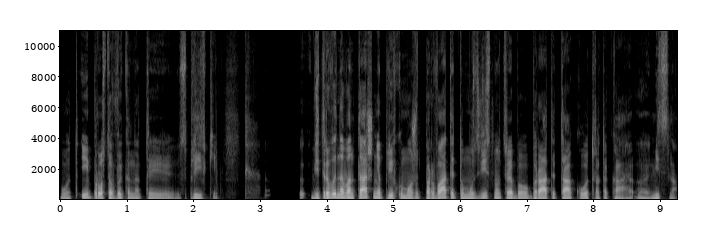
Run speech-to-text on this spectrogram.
От, і просто виконати з плівки. Вітрове навантаження плівку можуть порвати, тому, звісно, треба обирати та, котра така е, міцна.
